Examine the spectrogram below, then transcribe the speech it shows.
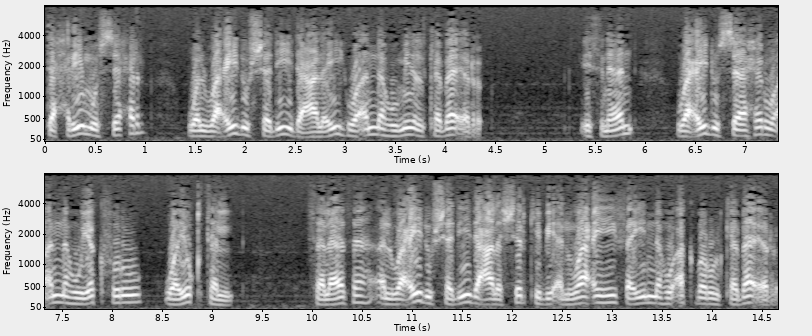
تحريم السحر والوعيد الشديد عليه وأنه من الكبائر. اثنان وعيد الساحر وأنه يكفر ويقتل. ثلاثة الوعيد الشديد على الشرك بأنواعه فإنه أكبر الكبائر.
